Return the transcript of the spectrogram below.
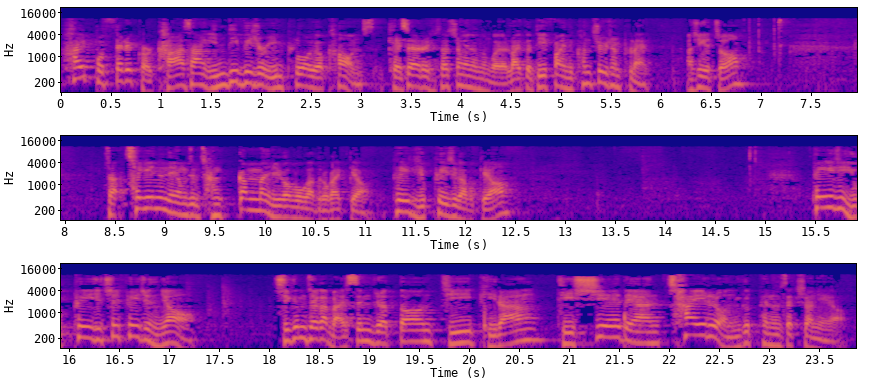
hypothetical 가상 individual employee accounts 계좌를 설정해 놓는 거예요. Like a defined contribution plan. 아시겠죠? 자, 책에 있는 내용 좀 잠깐만 읽어보고 가도록 할게요. 페이지 6페이지 가볼게요. 페이지 6페이지, 7페이지는요. 지금 제가 말씀드렸던 D, B랑 D, C에 대한 차이를 언급해 놓은 섹션이에요.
